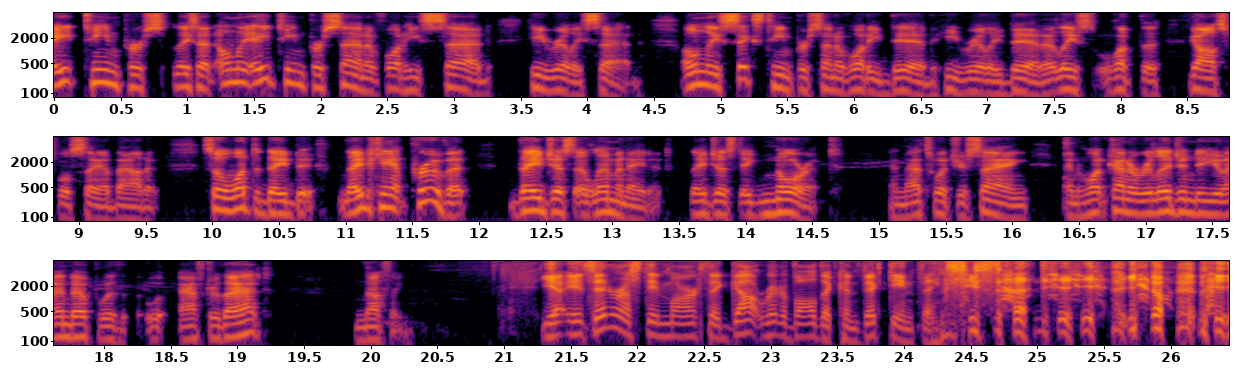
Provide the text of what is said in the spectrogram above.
18%. They said only 18% of what he said, he really said. Only 16% of what he did, he really did, at least what the gospels say about it. So what did they do? They can't prove it. They just eliminate it, they just ignore it. And that's what you're saying. And what kind of religion do you end up with after that? Nothing. Yeah, it's interesting, Mark. They got rid of all the convicting things he said. you know, they,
